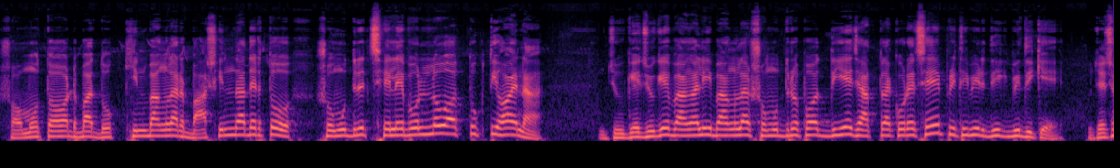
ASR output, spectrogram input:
সমতট বা দক্ষিণ বাংলার বাসিন্দাদের তো সমুদ্রের ছেলে বললেও অত্যুক্তি হয় না। যুগে যুগে বাঙালি বাংলার সমুদ্রপথ দিয়ে যাত্রা করেছে পৃথিবীর দিকবিদিকে। বুঝেছ?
